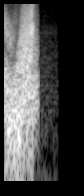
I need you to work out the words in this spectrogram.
Thank you.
